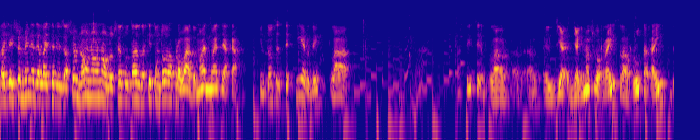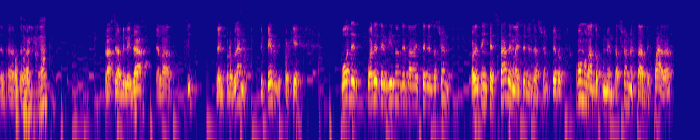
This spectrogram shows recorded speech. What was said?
la, infección viene de la esterilización, no, no, no, los resultados aquí están todos aprobados, no es, no es de acá. Entonces se pierde la, así se, la, el diagnóstico raíz, la ruta raíz de, la trazabilidad de la, sí, del problema. Se pierde porque puede, puede ter vindo de la esterilización, puede ter empezado en la esterilización, pero como la documentación no está adecuada,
